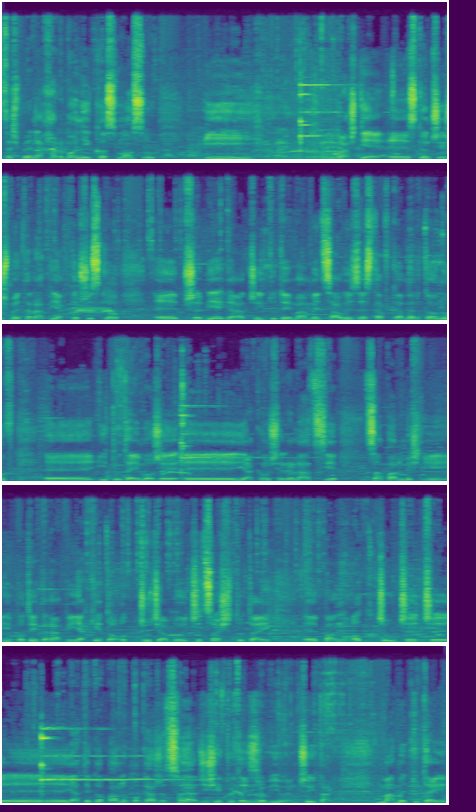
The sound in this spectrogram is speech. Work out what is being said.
jesteśmy na harmonii kosmosu i właśnie e, skończyliśmy terapię, jak to wszystko e, przebiega, czyli tutaj mamy cały zestaw kamertonów e, i tutaj może jakąś relację. Co Pan myśli po tej terapii? Jakie to odczucia były? Czy coś tutaj Pan odczuł, czy, czy ja tylko Panu pokażę, co ja dzisiaj tutaj zrobiłem? Czyli tak, mamy tutaj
